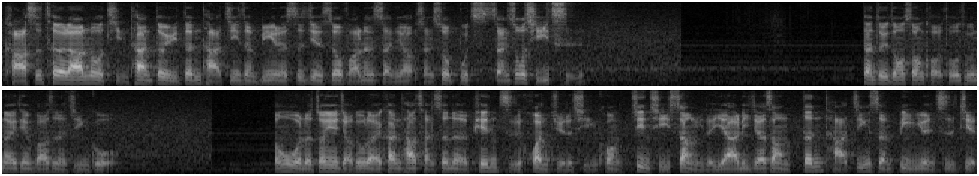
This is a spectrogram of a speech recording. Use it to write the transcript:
卡斯特拉诺警探对于灯塔精神病院的事件手法仍闪耀闪烁不闪烁其词，但最终松口脱出那一天发生的经过。从我的专业角度来看，他产生了偏执幻觉的情况，近期上女的压力加上灯塔精神病院事件，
